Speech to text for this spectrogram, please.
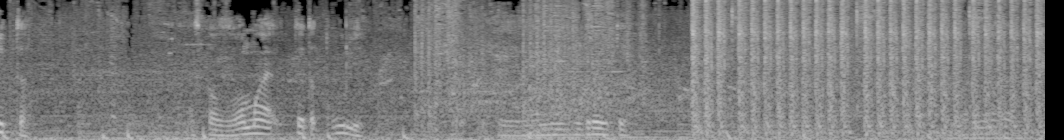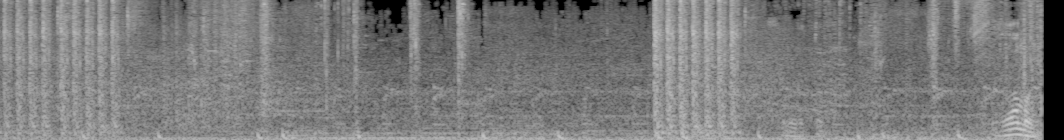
Щит-то? Я сказал, взломай вот этот улей. Ты. Готов. Взломан.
